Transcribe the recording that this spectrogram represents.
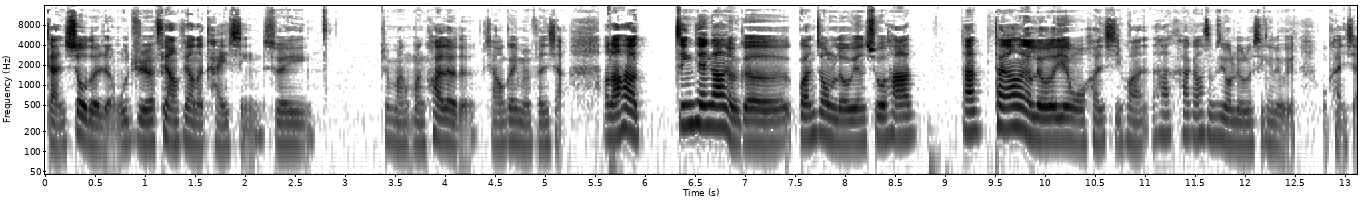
感受的人，我觉得非常非常的开心，所以就蛮蛮快乐的，想要跟你们分享。哦，然后还有今天刚刚有一个观众留言说他他他刚刚那个留的言我很喜欢，他他刚是不是有留了新的留言？我看一下。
